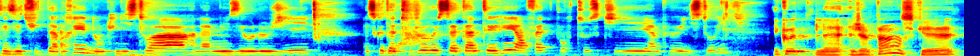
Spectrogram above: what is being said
tes études d'après, donc l'histoire, la muséologie. Est-ce que tu as toujours eu cet intérêt en fait pour tout ce qui est un peu historique? Écoute, je pense que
